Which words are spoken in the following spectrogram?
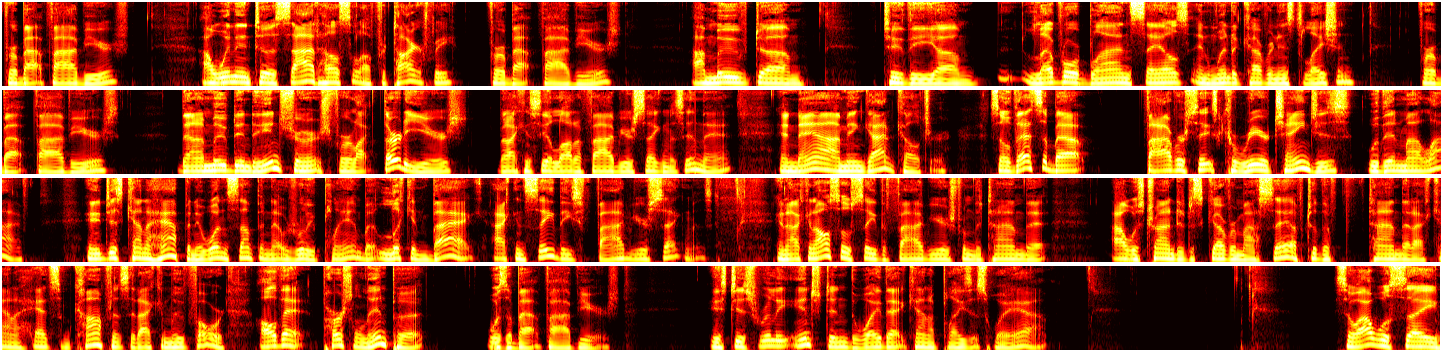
for about five years. I went into a side hustle of photography for about five years. I moved um, to the um, blind sales and window covering installation for about five years. Then I moved into insurance for like 30 years, but I can see a lot of five year segments in that. And now I'm in guide culture. So that's about five or six career changes within my life. And it just kind of happened. It wasn't something that was really planned, but looking back, I can see these five year segments. And I can also see the five years from the time that I was trying to discover myself to the time that I kind of had some confidence that I can move forward. All that personal input was about five years. It's just really interesting the way that kind of plays its way out. So I will say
